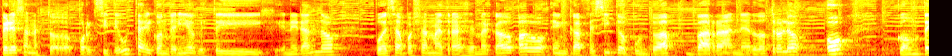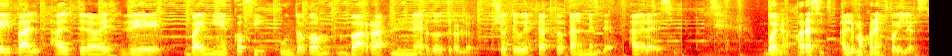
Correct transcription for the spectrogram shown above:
Pero eso no es todo, porque si te gusta el contenido que estoy generando, Puedes apoyarme a través de Mercado Pago en cafecito.app barra nerdotrolo o con PayPal a través de buymeacoffee.com barra nerdotrolo. Yo te voy a estar totalmente agradecido. Bueno, ahora sí, hablemos con spoilers.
